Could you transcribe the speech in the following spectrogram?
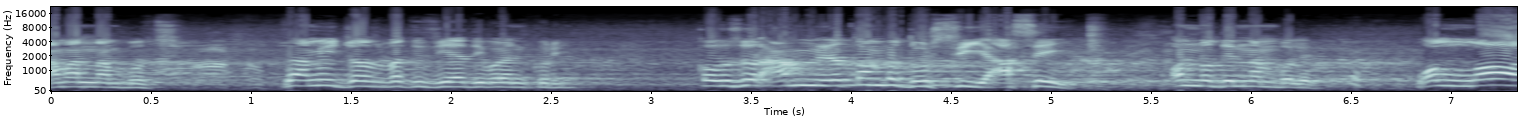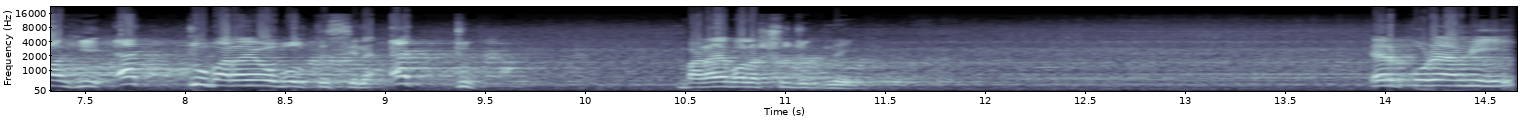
আমার নাম বলছি। আমি জজবাতি জিয়াদি বয়ান করি। কবজুর আপনারা তো আমরা ধরছি, আছেই। অন্যদের নাম বলেন। অল্লাহি একটু বাড়াইও বলতেছি না, একটু। বাড়ায় বলার সুযোগ নেই। এরপরে আমি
